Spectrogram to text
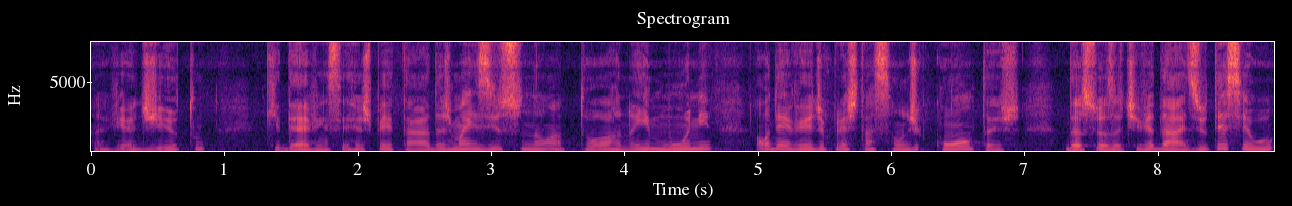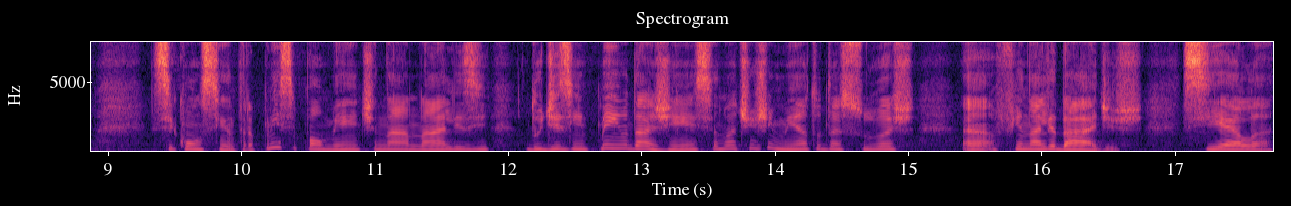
havia dito, que devem ser respeitadas, mas isso não a torna imune ao dever de prestação de contas das suas atividades. E o TCU se concentra principalmente na análise do desempenho da agência no atingimento das suas uh, finalidades. Se ela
